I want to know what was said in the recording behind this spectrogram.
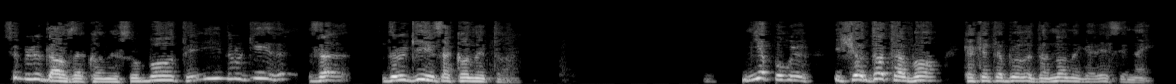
Соблюдал законы субботы и другие, за, другие законы Торы. Не еще до того, как это было дано на горе Синай.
